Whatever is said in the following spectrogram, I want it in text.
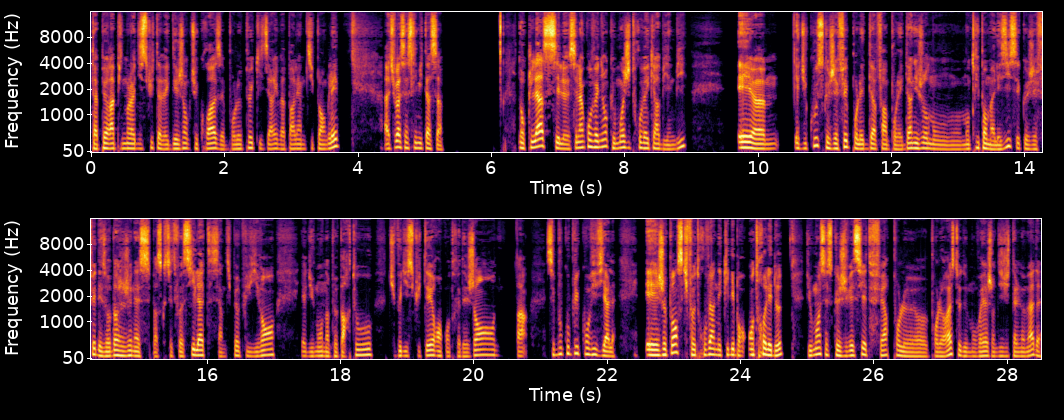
taper rapidement la discute avec des gens que tu croises, pour le peu qu'ils arrivent à parler un petit peu anglais, ah, tu vois, ça se limite à ça. Donc là, c'est l'inconvénient que moi j'ai trouvé avec Airbnb. Et, euh, et du coup, ce que j'ai fait pour les, pour les derniers jours de mon, mon trip en Malaisie, c'est que j'ai fait des auberges de jeunesse. Parce que cette fois-ci, là, c'est un petit peu plus vivant. Il y a du monde un peu partout. Tu peux discuter, rencontrer des gens, Enfin, c'est beaucoup plus convivial. Et je pense qu'il faut trouver un équilibre entre les deux. Du moins, c'est ce que je vais essayer de faire pour le, pour le reste de mon voyage en digital nomade.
